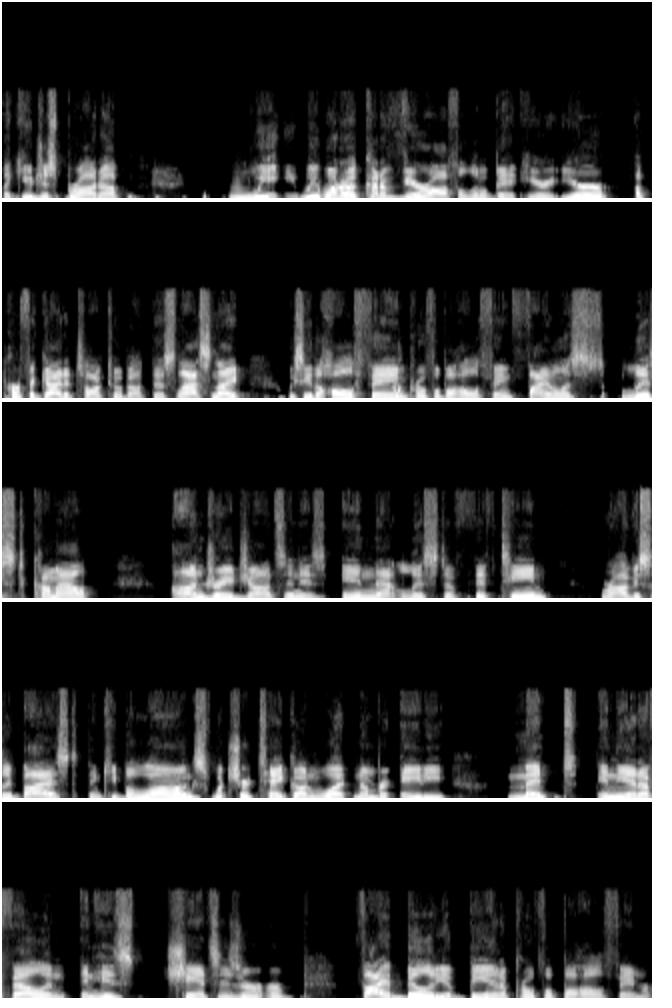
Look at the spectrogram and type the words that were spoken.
like you just brought up we we want to kind of veer off a little bit here. You're a perfect guy to talk to about this. Last night, we see the Hall of Fame, Pro Football Hall of Fame finalists list come out. Andre Johnson is in that list of 15. We're obviously biased. think he belongs. What's your take on what number 80 meant in the NFL and, and his chances or, or viability of being a Pro Football Hall of Famer?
